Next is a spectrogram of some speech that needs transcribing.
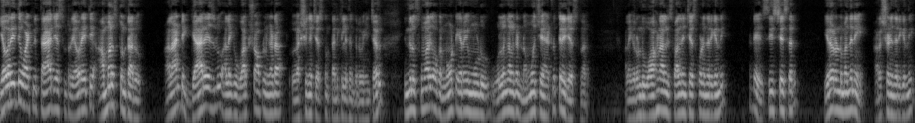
ఎవరైతే వాటిని తయారు చేస్తుంటారో ఎవరైతే అమరుస్తుంటారో అలాంటి గ్యారేజ్లు అలాగే వర్క్షాప్లను కూడా లక్ష్యంగా చేసుకుని తనిఖీలు అయితే నిర్వహించారు. ఇందులో సుమారుగా ఒక నూట ఇరవై మూడు ఉల్లంఘనలు కూడా నమోదు చేయనట్లు తెలియజేస్తున్నారు. అలాగే రెండు వాహనాలను స్వాధీనం చేసుకోవడం జరిగింది. అంటే సీజ్ చేశారు. ఇరవై రెండు మందిని అరెస్ట్ చేయడం జరిగింది.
